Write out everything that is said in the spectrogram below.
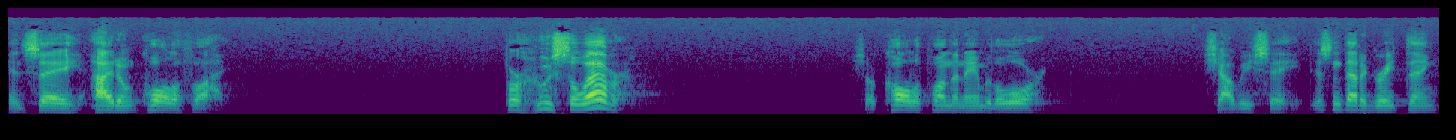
and say, I don't qualify. For whosoever shall call upon the name of the Lord shall be saved. Isn't that a great thing?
